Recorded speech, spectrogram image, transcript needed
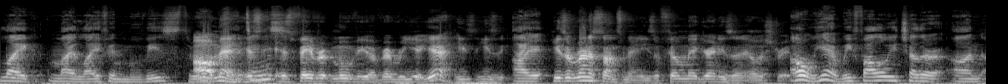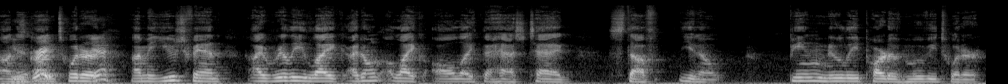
like my life in movies. Through oh man, his paintings, his favorite movie of every year. Yeah, he's he's I he's a Renaissance man. He's a filmmaker and he's an illustrator. oh yeah, we follow each other on on, He's on. Twitter. Yeah. I'm a huge fan. I really like. I don't like all like the hashtag stuff. You know, being newly part of movie Twitter.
